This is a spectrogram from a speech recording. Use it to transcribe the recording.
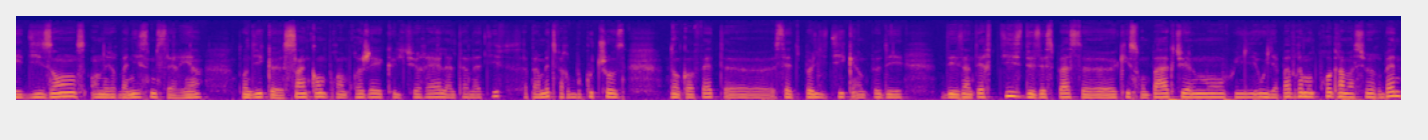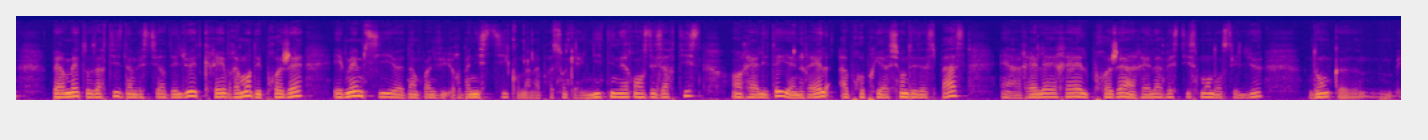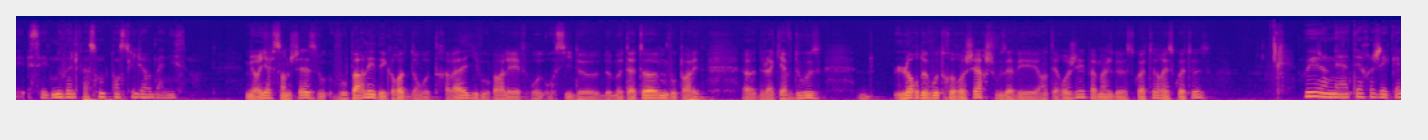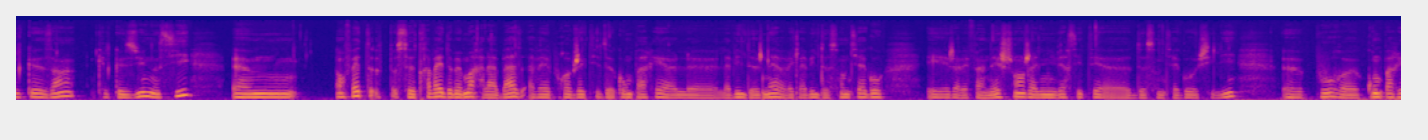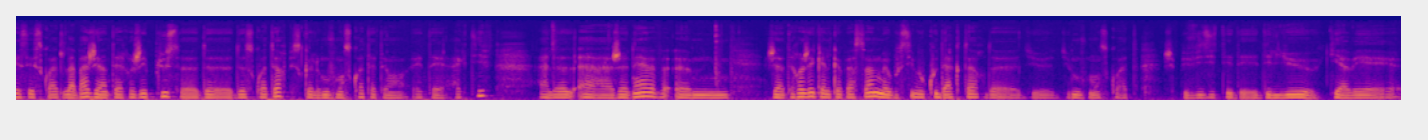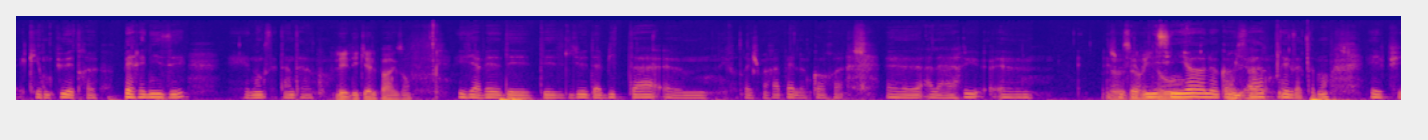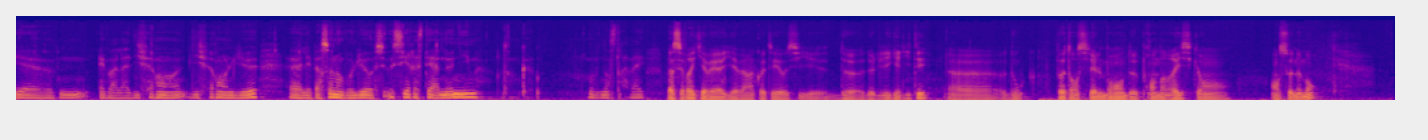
Et 10 ans en urbanisme, c'est rien. Tandis que 5 ans pour un projet culturel alternatif, ça permet de faire beaucoup de choses. Donc en fait, euh, cette politique un peu des, des interstices, des espaces euh, qui ne sont pas actuellement, où il n'y a pas vraiment de programmation urbaine, permettent aux artistes d'investir des lieux et de créer vraiment des projets. Et même si euh, d'un point de vue urbanistique, on a l'impression qu'il y a une itinérance des artistes, en réalité, il y a une réelle appropriation des espaces et un réel, réel projet, un réel investissement dans ces lieux. Donc c'est une nouvelle façon de penser l'urbanisme. Muriel Sanchez, vous, parlez des grottes dans votre travail, vous parlez aussi de, Motatom, vous parlez euh, de, la cave 12. Lors de votre recherche, vous avez interrogé pas mal de squatteurs et squatteuses? Oui, j'en ai interrogé quelques-uns, quelques-unes aussi. Euh, en fait, ce travail de mémoire à la base avait pour objectif de comparer euh, la ville de Genève avec la ville de Santiago. Et j'avais fait un échange à l'université euh, de Santiago au Chili euh, pour comparer ces squats. Là-bas, j'ai interrogé plus de, squatteurs puisque le mouvement squat était, actif. À, Genève, j'ai interrogé quelques personnes, mais aussi beaucoup d'acteurs du, mouvement squat. J'ai pu visiter des, des, lieux qui, avaient, qui ont pu être pérennisés et donc c'était intéressant. Les, lesquels par exemple? Il y avait des, lieux d'habitat, euh, il faudrait que je me rappelle encore, euh, à la rue. Euh, je me suis comme ça, ah. exactement. Et puis, et voilà, différents, différents lieux. les personnes ont voulu aussi, rester anonymes, donc dans ce travail. Bah, c'est vrai qu'il y avait, il y avait un côté aussi de, de l'illégalité, donc potentiellement de prendre un risque en, en se nommant.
